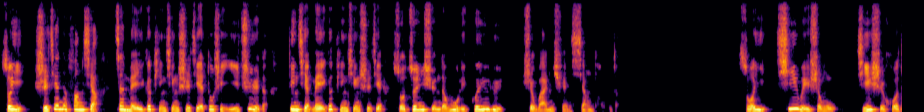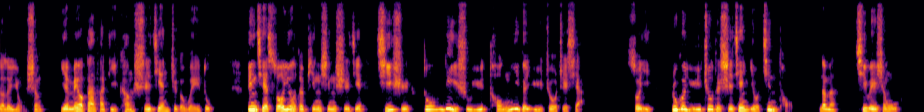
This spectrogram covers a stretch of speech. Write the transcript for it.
所以，时间的方向在每个平行世界都是一致的，并且每个平行世界所遵循的物理规律是完全相同的。所以，七维生物即使获得了永生，也没有办法抵抗时间这个维度。并且所有的平行世界其实都隶属于同一个宇宙之下，所以如果宇宙的时间有尽头，那么七维生物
